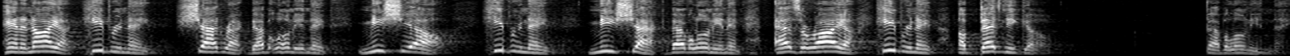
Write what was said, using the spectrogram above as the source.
Hananiah, Hebrew name. Shadrach, Babylonian name. Mishael, Hebrew name. Meshach, Babylonian name. Azariah, Hebrew name. Abednego, Babylonian name.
